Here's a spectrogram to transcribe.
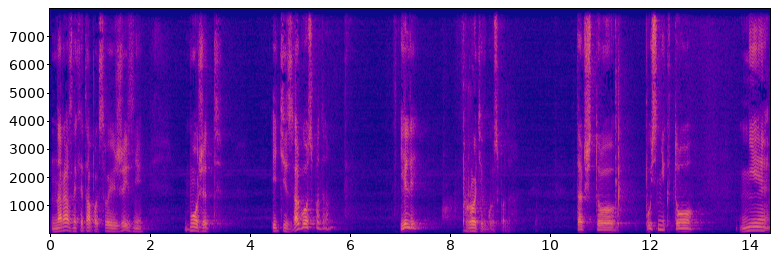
на разных этапах своей жизни – может идти за Господом или против Господа. Так что пусть никто не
